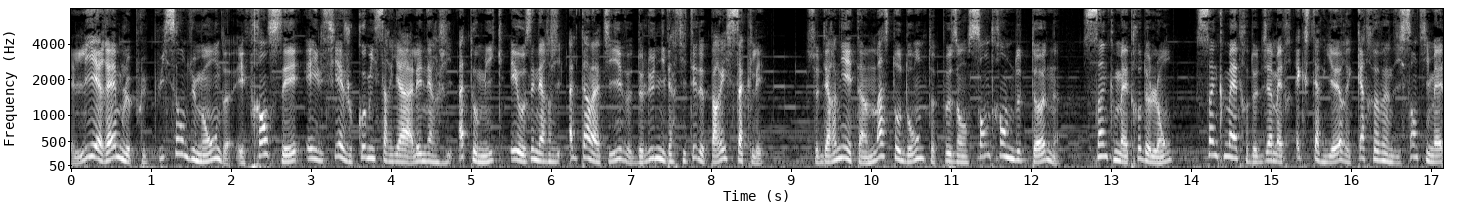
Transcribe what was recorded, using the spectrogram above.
L'IRM le plus puissant du monde est français et il siège au commissariat à l'énergie atomique et aux énergies alternatives de l'Université de Paris-Saclay. Ce dernier est un mastodonte pesant 132 tonnes, 5 mètres de long, 5 mètres de diamètre extérieur et 90 cm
